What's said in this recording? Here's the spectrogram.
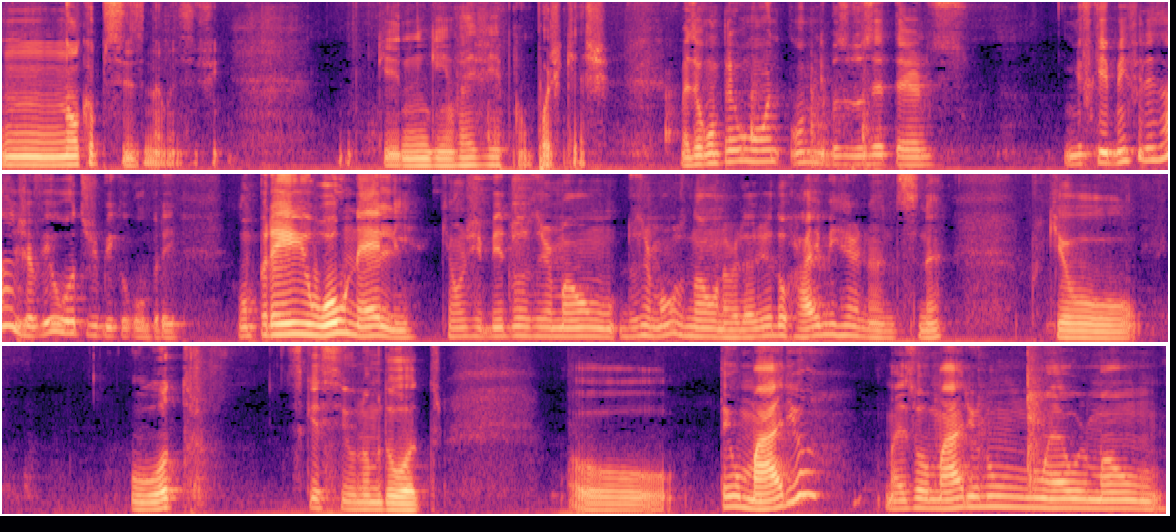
Hum, não que eu precise, né? Mas enfim. Que ninguém vai ver porque é um podcast. Mas eu comprei o ônibus dos Eternos. E fiquei bem feliz. Ah, já vi o outro gibi que eu comprei. Comprei o Ou Nelly, que é um gibi dos irmãos. Dos irmãos não, na verdade é do Jaime Hernandes, né? Porque o. O outro. Esqueci o nome do outro. O. Tem o Mario, mas o Mario não, não é o irmão.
